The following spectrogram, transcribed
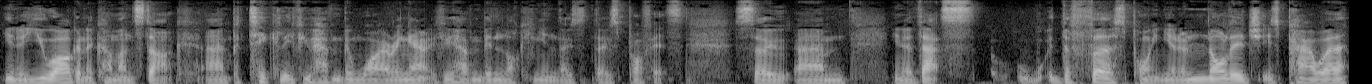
you know you are going to come unstuck, um, particularly if you haven't been wiring out, if you haven't been locking in those those profits. So um, you know that's the first point. You know, knowledge is power.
